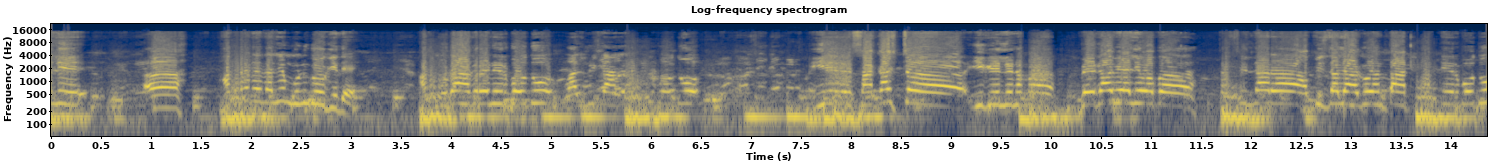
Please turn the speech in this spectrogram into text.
ಅಲ್ಲಿ ಹಗರಣದಲ್ಲಿ ಮುಳುಗೋಗಿದೆ ಅದು ಮುಡ ಹಗರಣ ಇರ್ಬೋದು, ವಾಲ್ಮೀಕಿ ಹಗರಣ ಇರ್ಬೋದು. ಈ ಸಾಕಷ್ಟು ಈಗ ಇಲ್ಲಿ ನಮ್ಮ ಬೆಳಗಾವಿಯಲ್ಲಿ ಒಬ್ಬ ತಹಸೀಲ್ದಾರ್ ಆಫೀಸ್ನಲ್ಲಿ ಆಗುವಂತ ಆತ್ಮಹತ್ಯೆ ಇರ್ಬೋದು.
